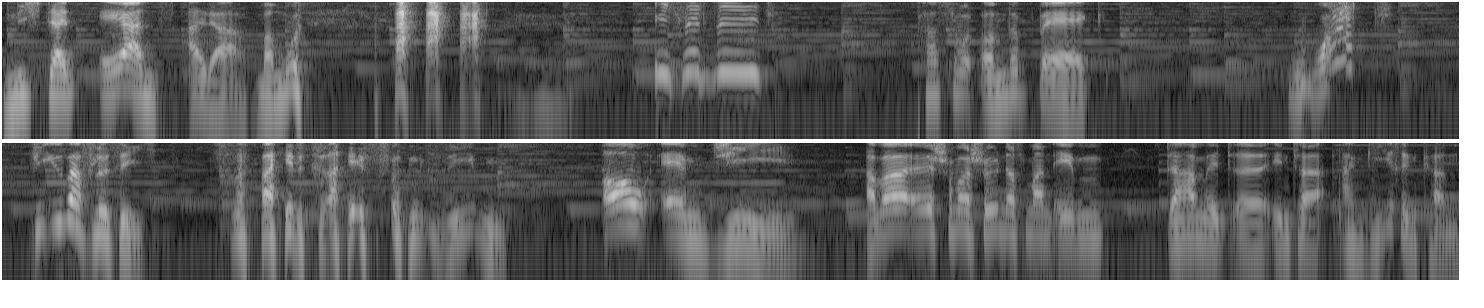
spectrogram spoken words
Nicht dein Ernst, Alter. Man muss... ich werd wild. Passwort on the back. What? Wie überflüssig. 2, 3, 5, 7. OMG. Aber äh, schon mal schön, dass man eben damit äh, interagieren kann.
